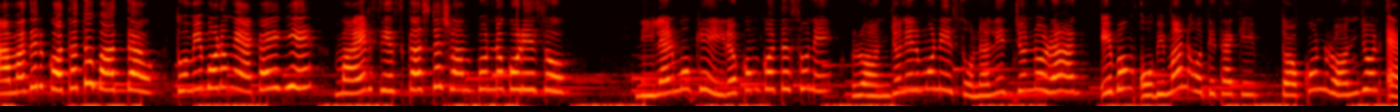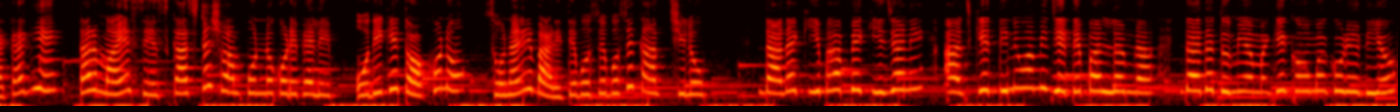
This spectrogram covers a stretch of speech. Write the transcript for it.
আমাদের কথা তো বাদ দাও। তুমি বরং একাই গিয়ে মায়ের শেষ কাজটা সম্পূর্ণ করে এসো। নীলার মুখে এইরকম কথা শুনে রঞ্জনের মনে সোনালির জন্য রাগ এবং অভিমান হতে থাকে। তখন রঞ্জন একা গিয়ে তার মায়ের শেষ কাজটা সম্পূর্ণ করে ফেলে। ওদিকে তখনও সোনালি বাড়িতে বসে বসে কাঁদছিল। দাদা, কি ভাববে কি জানি? আজকের দিনেও আমি যেতে পারলাম না। দাদা, তুমি আমাকে ক্ষমা করে দিও।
